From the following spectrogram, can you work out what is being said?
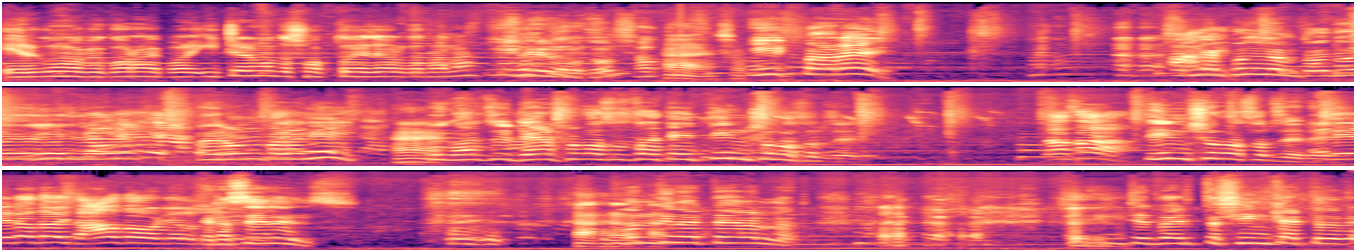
এরকম ভাবে করা হয় পরে ইটের মতো শক্ত হয়ে যাওয়ার কথা না? ইটের হ্যাঁ ইট পারে। আমরা বললাম তো ওই ওই- ওই রং ওই রং পারে নি হ্যাঁ। ওই ঘর যদি দেড়শো বছর যায় তাই তিনশো বছর যাবে তিনশো বছর যাবে এটা চ্যালেঞ্জ। কোন দিন একটা যাবেন না। ইটের বাড়ির তো শিং কাটতে হবে।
